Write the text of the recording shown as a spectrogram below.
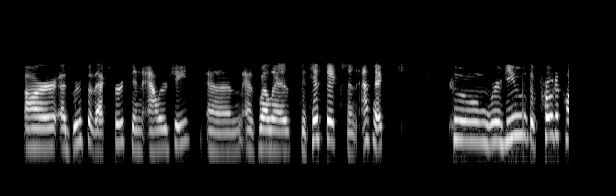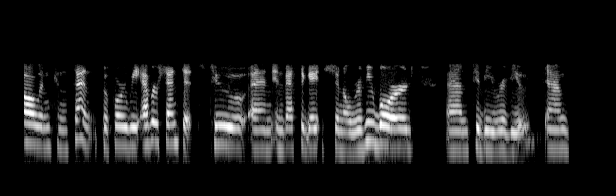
are a group of experts in allergy, um, as well as statistics and ethics, who review the protocol and consent before we ever sent it to an investigational review board um, to be reviewed um,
